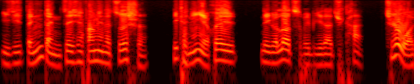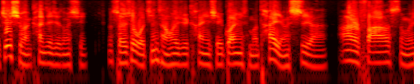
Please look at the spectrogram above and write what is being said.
以及等等这些方面的知识，你肯定也会那个乐此不疲的去看。其实我就喜欢看这些东西，所以说我经常会去看一些关于什么太阳系啊、阿尔法什么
